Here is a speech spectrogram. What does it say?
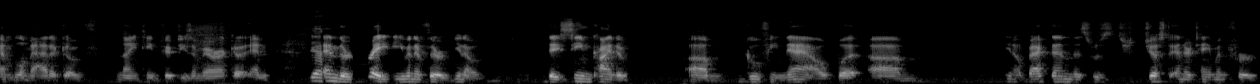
emblematic of 1950s America and Yeah. and they're great even if they're you know they seem kind of um, goofy now but um, you know back then this was just entertainment for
